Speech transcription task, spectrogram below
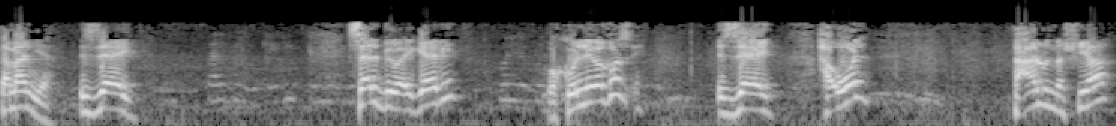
ثمانية إزاي؟ سلبي وإيجابي؟ وكلي وجزئي. إزاي؟ هقول تعالوا نمشيها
